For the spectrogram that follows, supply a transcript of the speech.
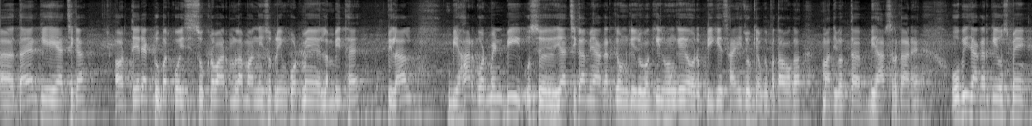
दायर की है याचिका। और तेरह अक्टूबर को इस शुक्रवार मामला माननीय सुप्रीम कोर्ट में लंबित है। फ़िलहाल बिहार गवर्नमेंट भी उस याचिका में आकर के उनके जो वकील होंगे और पी के शाही, जो कि आपको पता होगा महाधिवक्ता बिहार सरकार है, वो भी जाकर के उसमें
